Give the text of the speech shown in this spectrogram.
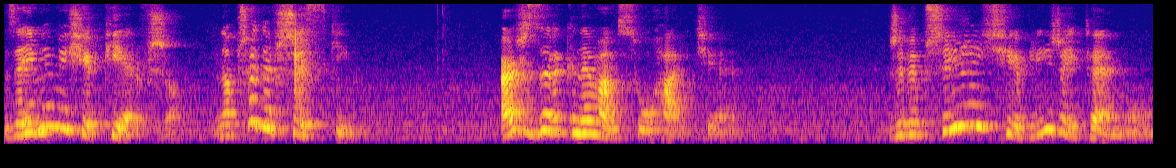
Zajmiemy się pierwszą. No przede wszystkim, aż zerknęłam, słuchajcie, żeby przyjrzeć się bliżej temu,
